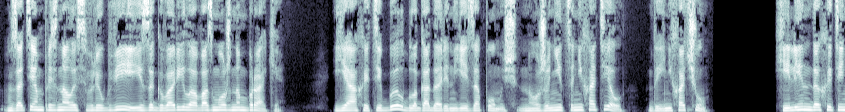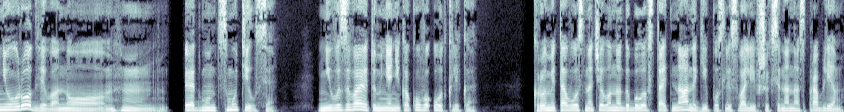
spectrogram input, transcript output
затем призналась в любви и заговорила о возможном браке. Я хоть и был благодарен ей за помощь, но жениться не хотел, да и не хочу. Хелинда хоть и не уродлива, но... Хм, Эдмунд смутился. Не вызывает у меня никакого отклика. Кроме того, сначала надо было встать на ноги после свалившихся на нас проблем.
